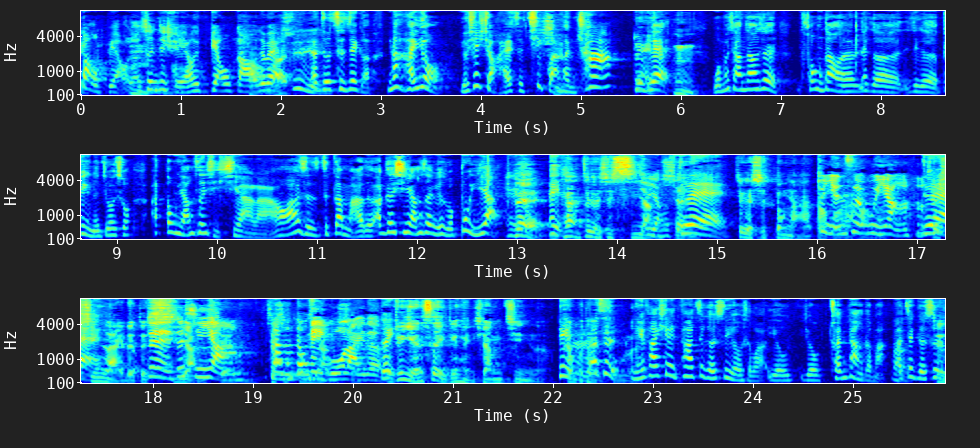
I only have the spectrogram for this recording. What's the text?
爆表了，甚至血压会飙高，对不对？那就吃这个。那还有有些小孩子气管很差，对。不对？嗯，我们常常是碰到那个这个病人就会说啊，东洋参是下啦，啊是这干嘛的？啊跟西洋参有什么不一样？对，你看这个是西洋参，对，这个是东洋，它就颜色不一样，对，新来的这西洋。参，他们都美国来的，我觉得颜色已经很相近了，对，但是你会发现它这个是有什么？有有穿烫的嘛？啊，这个是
